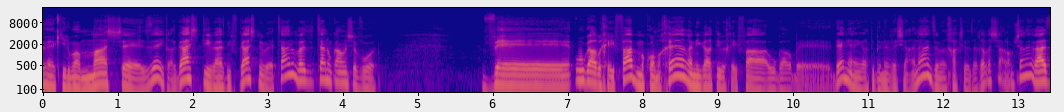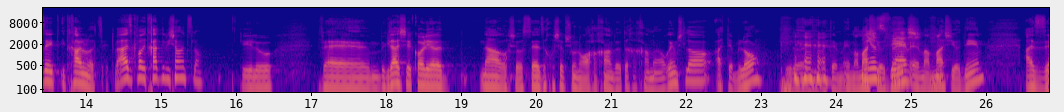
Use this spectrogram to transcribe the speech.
וכאילו ממש אה, זה, התרגשתי, ואז נפגשנו ויצאנו, ואז יצאנו כמה שבועות. והוא גר בחיפה, במקום אחר, אני גרתי בחיפה, הוא גר בדניה, אני גרתי בנווה שאנן, זה מרחק של איזה רבע שעה, לא משנה, ואז התחלנו לצאת. ואז כבר התחלתי לישון אצלו. כאילו, ובגלל שכל ילד, נער שעושה את זה, חושב שהוא נורא חכם ויותר חכם מההורים שלו, אתם לא. כאילו, הם, אתם, הם ממש יודעים, הם ממש יודעים. אז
